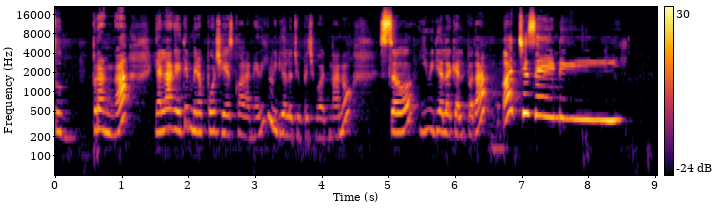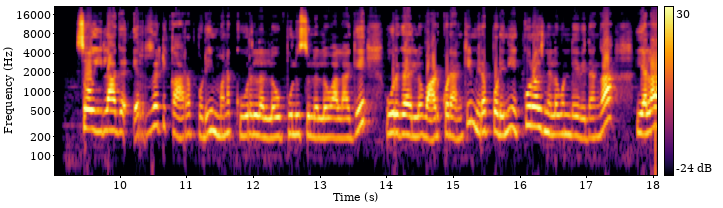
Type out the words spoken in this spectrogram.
శుభ్రంగా ఎలాగైతే మిరప్పొడి చేసుకోవాలనేది ఈ వీడియోలో చూపించబోతున్నాను. సో ఈ వీడియోలోకి వెళ్ళిపోదాం. వచ్చేసేయండి. సో ఇలాగ ఎర్రటి కారపొడి మన కూరలలో పులుసులలో అలాగే ఊరగాయల్లో వాడుకోవడానికి మిరప్పొడిని ఎక్కువ రోజు నిల్వ ఉండే విధంగా ఎలా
